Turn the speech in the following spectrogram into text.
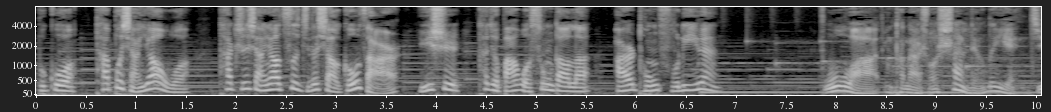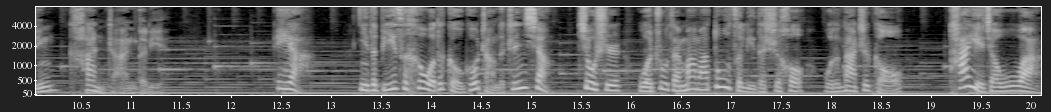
不过它不想要我，它只想要自己的小狗崽儿，于是它就把我送到了儿童福利院。乌瓦用他那双善良的眼睛看着安德烈。哎呀，你的鼻子和我的狗狗长得真像，就是我住在妈妈肚子里的时候，我的那只狗，它也叫乌瓦。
